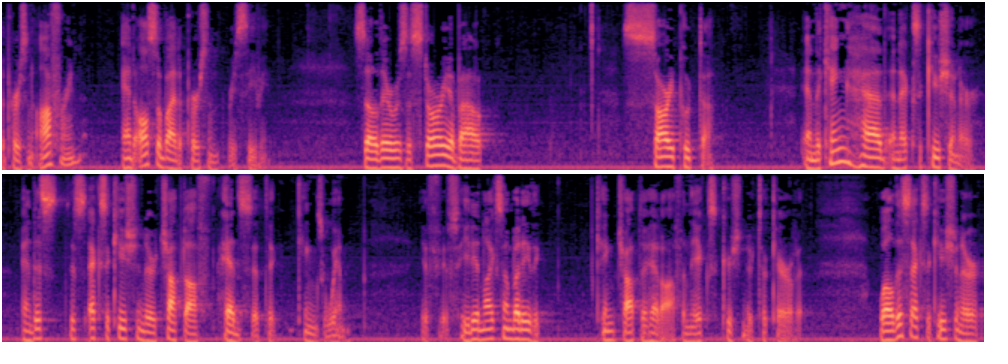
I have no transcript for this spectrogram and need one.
the person offering and also by the person receiving. So there was a story about Sariputta, and the king had an executioner, and this, this executioner chopped off heads at the king's whim. If, if he didn't like somebody, the king chopped the head off, and the executioner took care of it. Well, this executioner,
